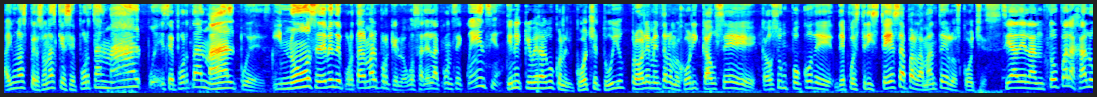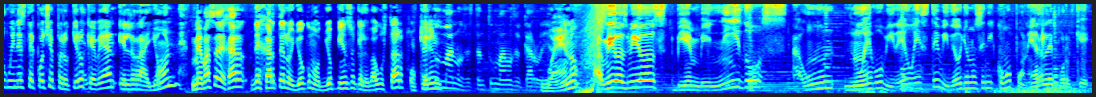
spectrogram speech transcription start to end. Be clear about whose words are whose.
Speaker 1: hay unas personas que se portan mal, pues, se portan mal, pues. Y no se deben de portar mal porque luego sale la consecuencia. Tiene que ver algo con el coche tuyo. Probablemente a lo mejor y cause, cause un poco de, de pues tristeza para el amante de los coches. Se adelantó para Halloween este coche, pero quiero que vean el rayón. ¿Me vas a dejar dejártelo yo como yo pienso que les va a gustar? ¿O
Speaker 2: Está
Speaker 1: quieren...?
Speaker 2: en tus manos, está en tus manos el carro. ya.
Speaker 1: Bueno, amigos míos, bienvenidos a un nuevo video. Este video yo no sé ni cómo ponerle porque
